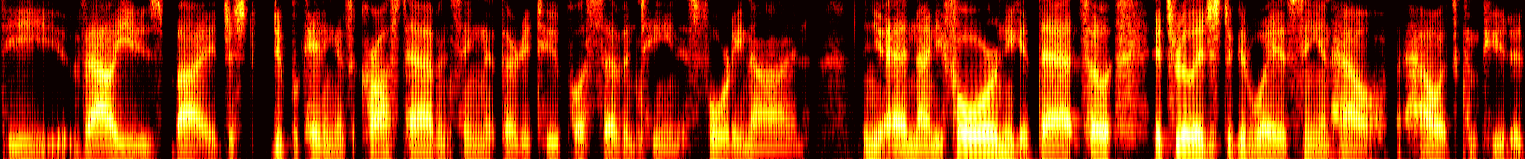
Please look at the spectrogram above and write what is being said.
the values by just duplicating as a crosstab and seeing that 32 plus 17 is 49. Then you add 94 and you get that. So it's really just a good way of seeing how how it's computed.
